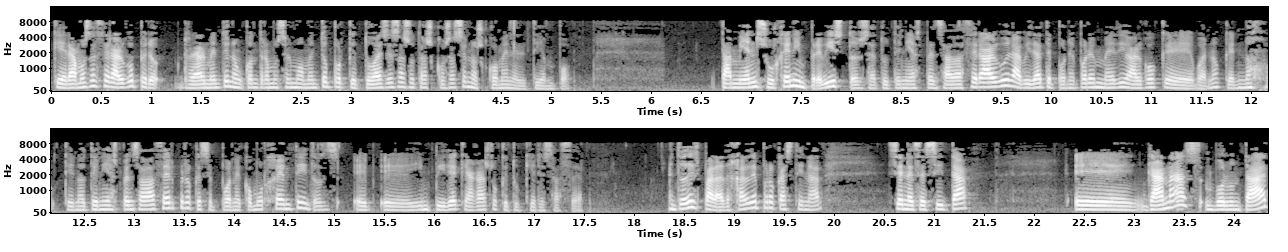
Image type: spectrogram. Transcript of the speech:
queramos hacer algo, pero realmente no encontramos el momento porque todas esas otras cosas se nos comen el tiempo. También surgen imprevistos, o sea, tú tenías pensado hacer algo y la vida te pone por en medio algo que, bueno, que no, que no tenías pensado hacer, pero que se pone como urgente y entonces eh, eh, impide que hagas lo que tú quieres hacer. Entonces, para dejar de procrastinar, se necesita eh, ganas, voluntad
